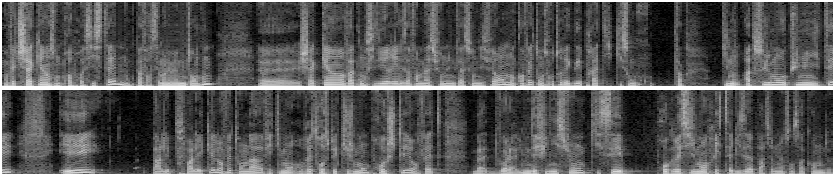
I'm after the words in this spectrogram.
En fait, chacun a son propre système, donc pas forcément les mêmes tampons. Euh, chacun va considérer les d'une façon différente. Donc en fait, on se retrouve avec des pratiques qui sont, enfin, qui n'ont absolument aucune unité et par, les, par lesquels en fait on a effectivement rétrospectivement projeté en fait bah, voilà une définition qui s'est progressivement cristallisée à partir de 1952.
